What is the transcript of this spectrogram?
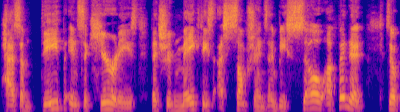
has some deep insecurities that should make these assumptions and be so offended. So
